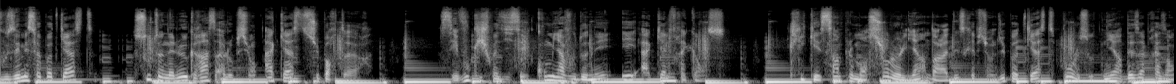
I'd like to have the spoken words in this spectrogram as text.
Vous aimez ce podcast? Soutenez-le grâce à l'option ACAST Supporter. C'est vous qui choisissez combien vous donnez et à quelle fréquence. Cliquez simplement sur le lien dans la description du podcast pour le soutenir dès à présent.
